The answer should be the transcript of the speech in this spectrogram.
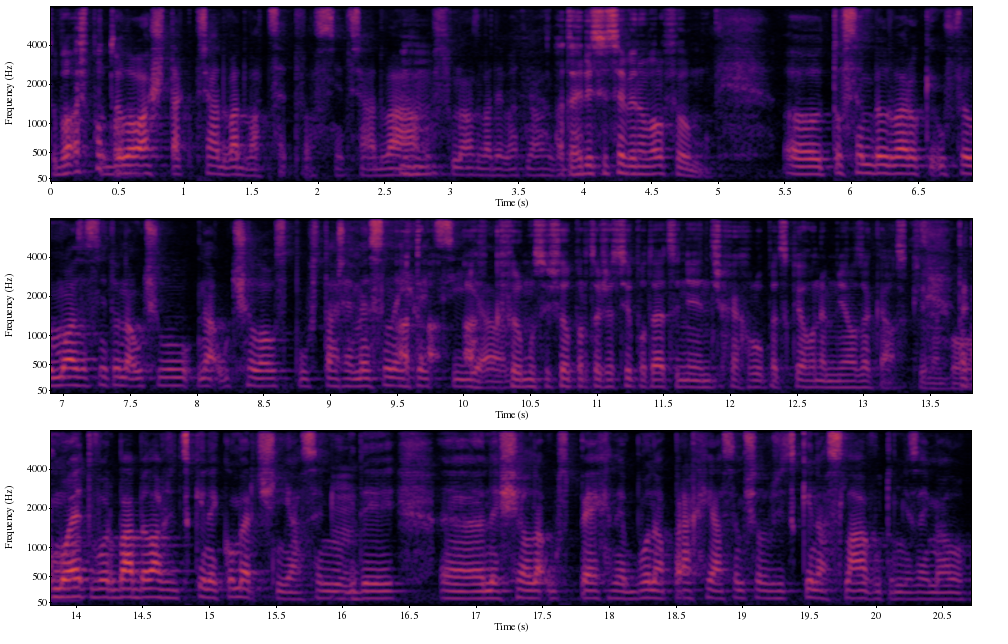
To bylo až potom? To bylo až tak třeba 2020 vlastně, třeba 2018, mm-hmm. 2019. A tehdy jsi se věnoval filmu? Eh, to jsem byl dva roky u filmu a zase to naučilo, naučilo spousta řemeslných a, věcí. A, a, k filmu si šel, protože si po té ceně Jindřicha Chloupeckého neměl zakázky? Nebo... Tak moje tvorba byla vždycky nekomerční. Já jsem hmm. nikdy e, nešel na úspěch nebo na prachy, já jsem šel vždycky na slávu, to mě zajímalo.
